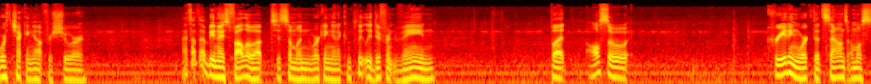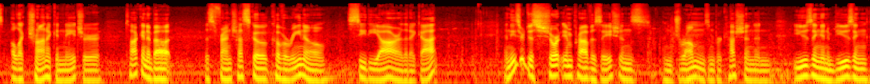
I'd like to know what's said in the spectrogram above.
Worth checking out for sure. I thought that would be a nice follow up to someone working in a completely different vein, but also creating work that sounds almost electronic in nature. Talking about this Francesco Covarino CDR that I got. And these are just short improvisations and drums and percussion and using and abusing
